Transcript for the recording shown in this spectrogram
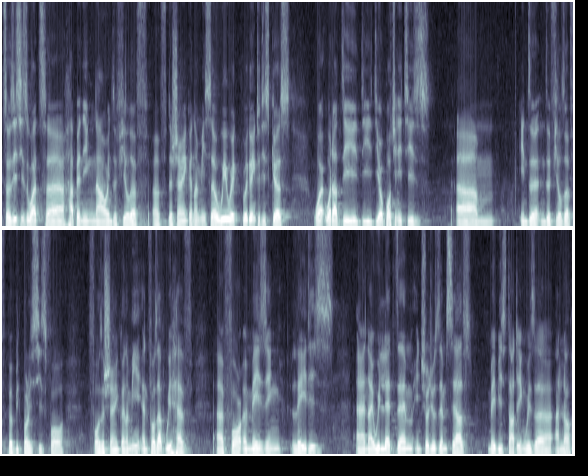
so this is what's uh, happening now in the field of, of the sharing economy. So we were, we're going to discuss what, what are the, the, the opportunities um, in the in the fields of public policies for for the sharing economy. And for that, we have uh, four amazing ladies, and I will let them introduce themselves. Maybe starting with uh, Anne-Laure.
